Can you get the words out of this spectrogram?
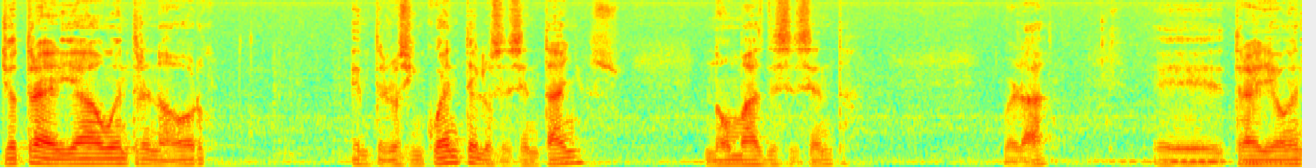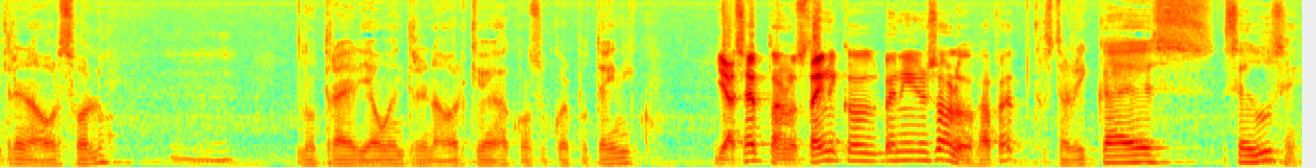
yo traería a un entrenador entre los 50 y los 60 años, no más de 60, ¿verdad? Eh, traería un entrenador solo, no traería un entrenador que venga con su cuerpo técnico. ¿Y aceptan los técnicos venir solos, Jafet? Costa Rica es seduce,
